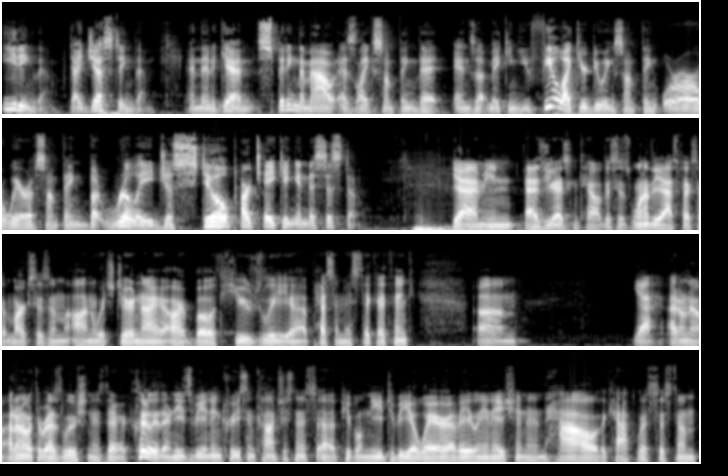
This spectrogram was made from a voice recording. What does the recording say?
eating them, digesting them, and then again spitting them out as like something that ends up making you feel like you're doing something or are aware of something, but really just still partaking in the system. Yeah, I mean, as you guys can tell, this is one of the aspects of Marxism on which Jared and I are both hugely uh, pessimistic, I think. Um, yeah, I don't know. I don't know what the resolution is there. Clearly, there needs to be an increase in consciousness. Uh, people need to be aware of alienation and how the capitalist system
